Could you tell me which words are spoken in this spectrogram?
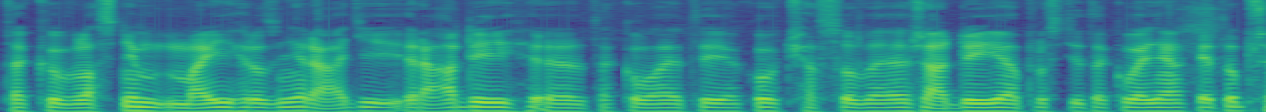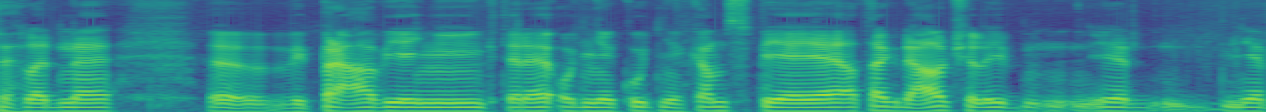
tak vlastně mají hrozně rádi, rády eh, takové ty jako časové řady a prostě takové nějaké to přehledné eh, vyprávění, které od někud někam spěje a tak dál, čili je, je,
